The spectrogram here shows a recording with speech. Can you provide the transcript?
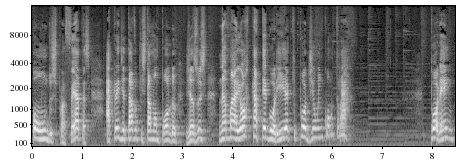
ou um dos profetas, acreditavam que estavam pondo Jesus na maior categoria que podiam encontrar porém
